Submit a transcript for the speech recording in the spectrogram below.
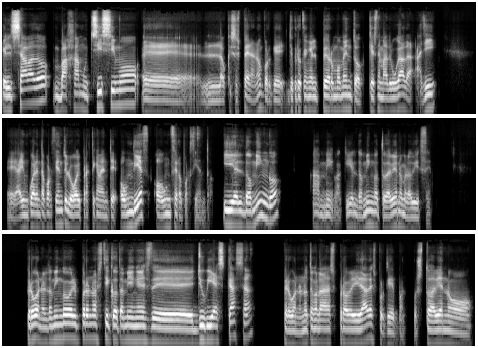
El sábado baja muchísimo eh, lo que se espera, ¿no? Porque yo creo que en el peor momento, que es de madrugada, allí eh, hay un 40% y luego hay prácticamente o un 10 o un 0%. Y el domingo, amigo, aquí el domingo todavía no me lo dice. Pero bueno, el domingo el pronóstico también es de lluvia escasa, pero bueno, no tengo las probabilidades porque, bueno, pues todavía no,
